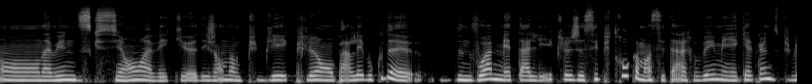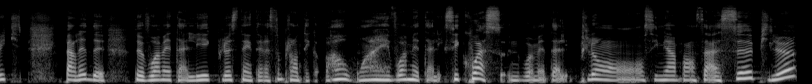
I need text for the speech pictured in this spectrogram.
on, avait une discussion avec euh, des gens dans le public. Puis là, on parlait beaucoup d'une voix métallique. Je ne sais plus trop comment c'était arrivé, mais il y a quelqu'un du public qui, parlait de, voix métallique. Puis là, c'était intéressant. Puis là, on était comme, oh, ouais, voix métallique. C'est quoi ça, une voix métallique? Puis là, on, s'est mis à penser à ça. Puis là,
